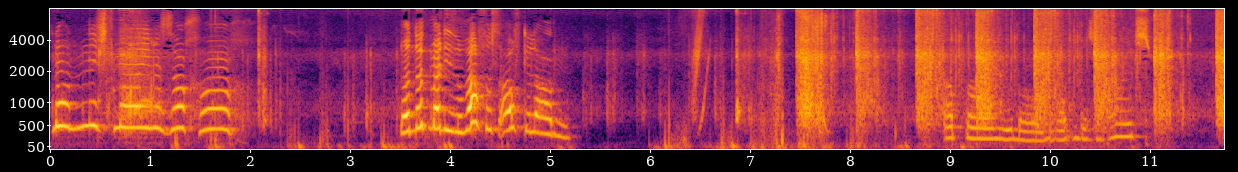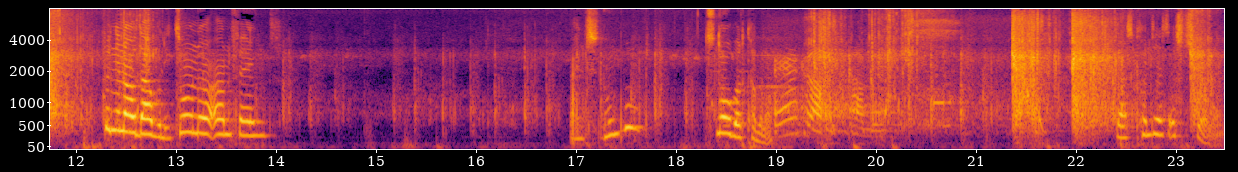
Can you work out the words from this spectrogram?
Noch nicht mal eine Sache. Noch nicht mal diese Waffe ist aufgeladen. Abbauen, wir brauchen ein bisschen Holz. Bin genau da, wo die Zone anfängt. Ein Snowboard? Snowboard kann man auch. Das könnte jetzt echt schwer werden.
